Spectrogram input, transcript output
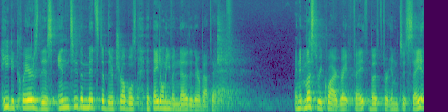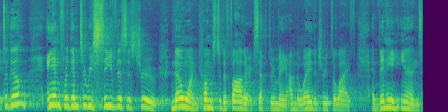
He declares this into the midst of their troubles that they don't even know that they're about to have. And it must require great faith, both for him to say it to them and for them to receive this as true. No one comes to the Father except through me. I'm the way, the truth, the life. And then he ends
